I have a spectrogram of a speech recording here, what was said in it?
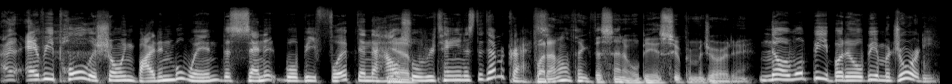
every poll is showing biden will win the senate will be flipped and the house Yeah. will retain as the democrats But I don't think the Senate will be a supermajority. no it won't be but it will be a majority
